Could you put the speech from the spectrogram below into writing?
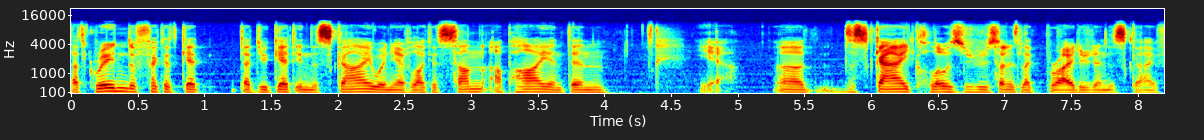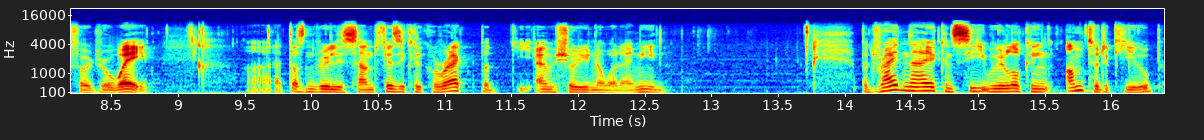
that gradient effect that get that you get in the sky when you have like a sun up high and then yeah uh, the sky closer to the sun is like brighter than the sky further away. Uh, that doesn't really sound physically correct, but I'm sure you know what I mean. But right now you can see we're looking onto the cube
